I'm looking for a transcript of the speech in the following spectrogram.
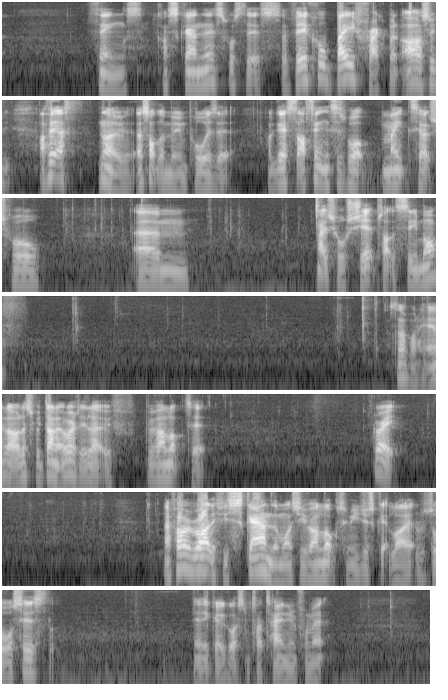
things Can I scan this? What's this? A vehicle bay fragment. Oh, so I think that's no, that's not the moon pool, is it? I guess I think this is what makes the actual um actual ships like the Seamoth. There's another one here. Look, unless we've done it already. Look, we've we've unlocked it. Great. Now, if I'm right, if you scan them once you've unlocked them, you just get like resources. There you go. Got some titanium from it.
